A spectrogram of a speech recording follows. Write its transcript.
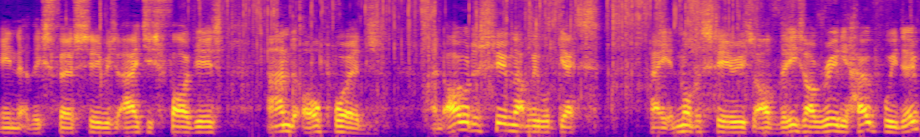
in this first series ages 5 years and upwards. And I would assume that we would get another series of these. I really hope we do.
